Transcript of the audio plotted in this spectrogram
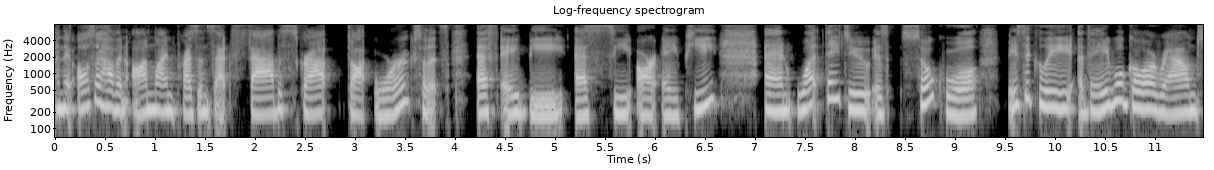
And they also have an online presence at fabscrap.org. So that's F A B S C R A P. And what they do is so cool. Basically, they will go around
